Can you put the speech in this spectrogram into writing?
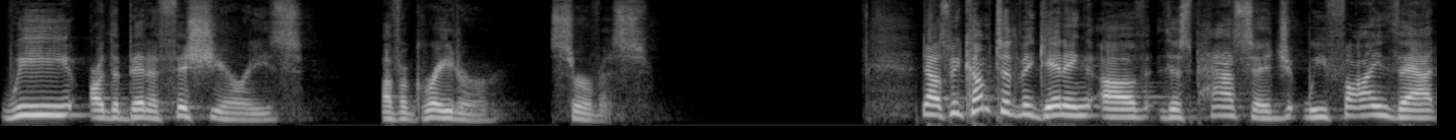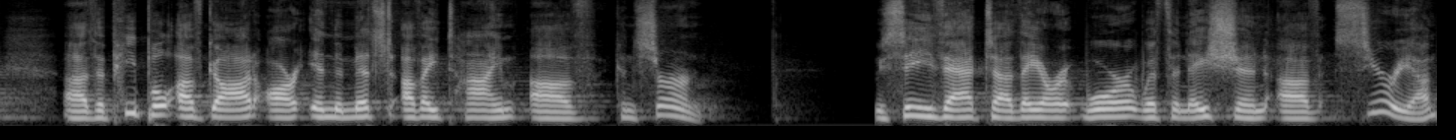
we are the beneficiaries of a greater service. Now, as we come to the beginning of this passage, we find that uh, the people of God are in the midst of a time of concern. We see that uh, they are at war with the nation of Syria.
